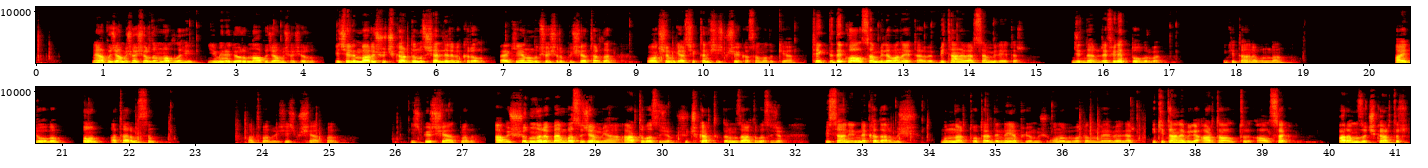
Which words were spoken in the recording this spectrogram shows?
Ne yapacağımı şaşırdım vallahi. Yemin ediyorum ne yapacağımı şaşırdım. Geçelim bari şu çıkardığımız şelleri bir kıralım. Belki yanılıp şaşırıp bir şey atar da. Bu akşam gerçekten hiçbir şey kasamadık ya. Tekli deko alsam bile bana yeter be. Bir tane versem bile yeter. Cidden refinet de olur bak. İki tane bundan. Haydi oğlum. Son. Atar mısın? Atmadı. Hiçbir şey atmadı. Hiçbir şey atmadı. Abi şunları ben basacağım ya. Artı basacağım. Şu çıkarttıklarımızı artı basacağım. Bir saniye ne kadarmış? Bunlar totalde ne yapıyormuş? Ona bir bakalım VB'ler. İki tane bile artı altı alsak paramızı çıkartır.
